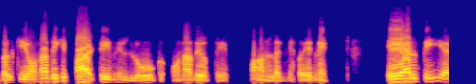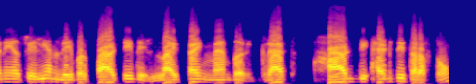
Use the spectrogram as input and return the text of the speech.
ਬਲਕਿ ਉਹਨਾਂ ਦੀ ਹੀ ਪਾਰਟੀ ਦੇ ਲੋਕ ਉਹਨਾਂ ਦੇ ਉੱਤੇ ਪਾਉਣ ਲੱਗੇ ਹੋਏ ਨੇ। ALP ਯਾਨੀ ਆਸਟ੍ਰੇਲੀਅਨ ਲੇਬਰ ਪਾਰਟੀ ਦੇ ਲਾਈਫ ਟਾਈਮ ਮੈਂਬਰ ਗ੍ਰੈਥ ਹਾਰਡ ਦੀ ਹੈਡ ਦੀ ਤਰਫ ਤੋਂ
